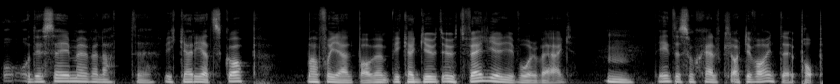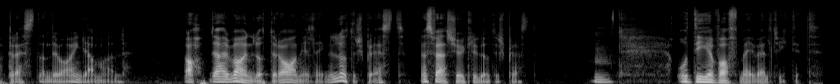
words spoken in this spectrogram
Och, det säger mig väl att eh, vilka redskap man får hjälp av, vilka Gud utväljer i vår väg. Mm. Det är inte så självklart, det var inte popprästen, det var en gammal, ja, det här var en lutheran helt enkelt, en luthersk präst, en svenskkyrklig luthersk präst. Mm. Och det var för mig väldigt viktigt.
